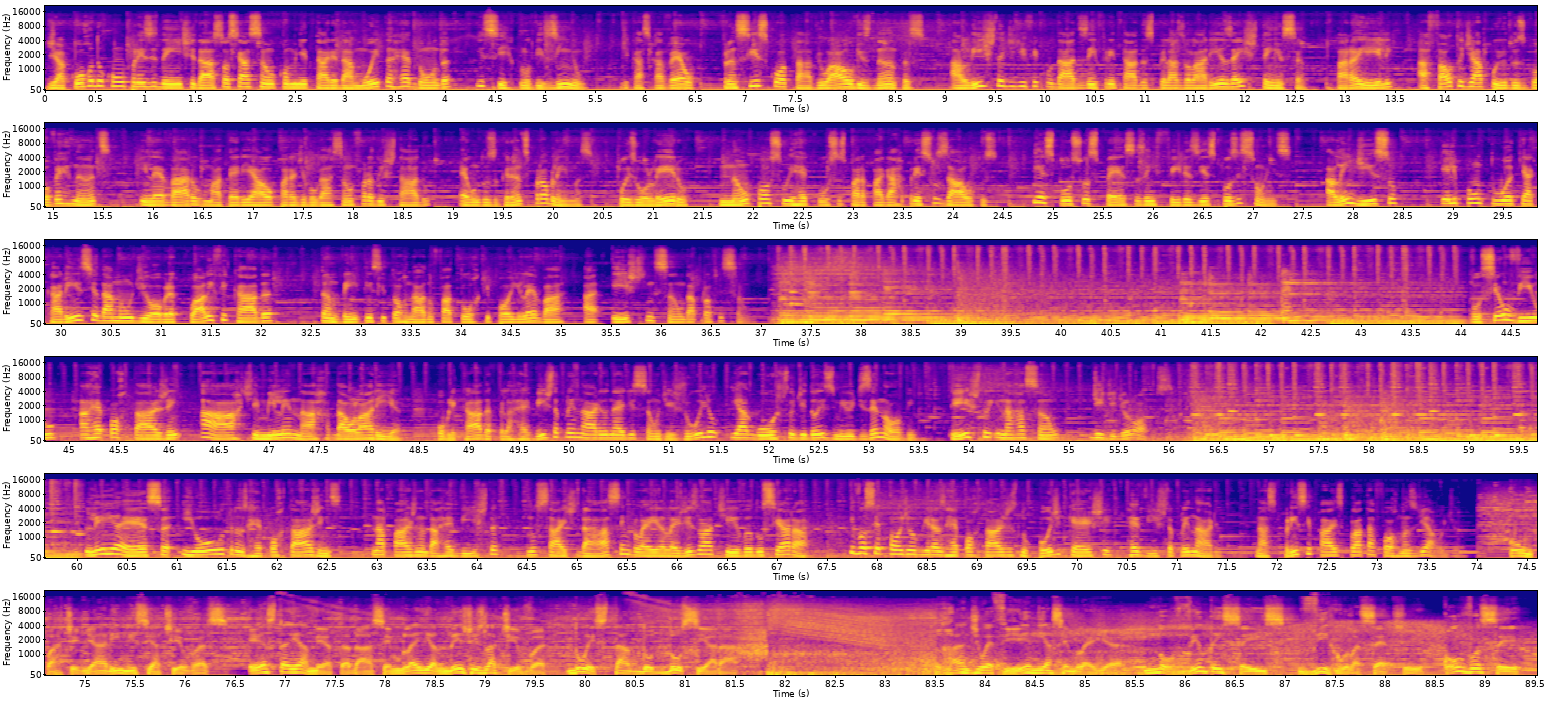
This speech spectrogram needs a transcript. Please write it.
De acordo com o presidente da Associação Comunitária da Moita Redonda e Círculo Vizinho, de Cascavel, Francisco Otávio Alves Dantas, a lista de dificuldades enfrentadas pelas olarias é extensa. Para ele, a falta de apoio dos governantes em levar o material para divulgação fora do estado é um dos grandes problemas, pois o oleiro não possui recursos para pagar preços altos e expor suas peças em feiras e exposições. Além disso, ele pontua que a carência da mão de obra qualificada também tem se tornado um fator que pode levar à extinção da profissão. Você ouviu a reportagem A Arte Milenar da Olaria, publicada pela Revista Plenário na edição de julho e agosto de 2019. Texto e narração de Didio Lopes. Leia essa e outras reportagens na página da revista no site da Assembleia Legislativa do Ceará. E você pode ouvir as reportagens no podcast Revista Plenário, nas principais plataformas de áudio. Compartilhar iniciativas. Esta é a meta da Assembleia Legislativa do Estado do Ceará. Rádio FM Assembleia 96,7. Com você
